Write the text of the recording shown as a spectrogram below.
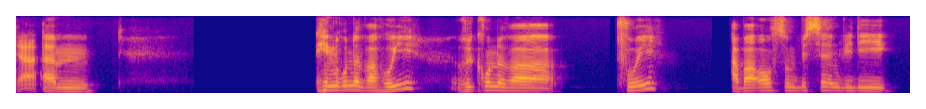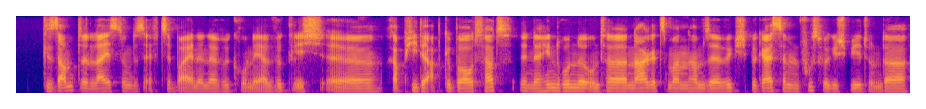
Ja. Ähm, Hinrunde war hui, Rückrunde war pfui, aber auch so ein bisschen wie die gesamte Leistung des FC Bayern in der Rückrunde ja wirklich äh, rapide abgebaut hat. In der Hinrunde unter Nagelsmann haben sie ja wirklich begeisternden Fußball gespielt und da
